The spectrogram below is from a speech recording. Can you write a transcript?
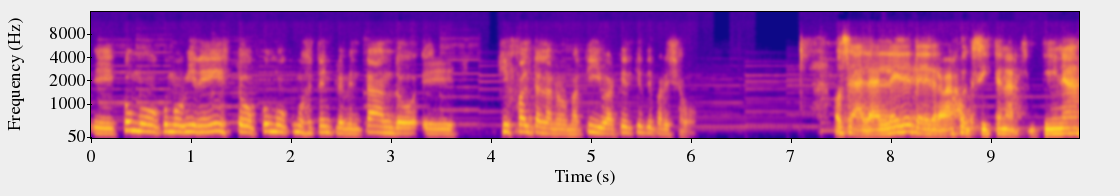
Eh, ¿cómo, ¿Cómo viene esto? ¿Cómo, cómo se está implementando? ¿Qué falta en la normativa? ¿Qué, ¿Qué te parece a vos? O sea, la ley de teletrabajo existe en Argentina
